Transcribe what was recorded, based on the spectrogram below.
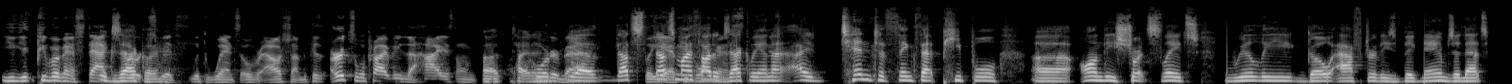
you people are going to stack exactly Ertz with with Wentz over Alshon because Ertz will probably be the highest on uh, quarterback. Yeah, that's but that's yeah, my thought exactly, and I, I, tend to think that people uh, on these short slates really go after these big names, and that's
